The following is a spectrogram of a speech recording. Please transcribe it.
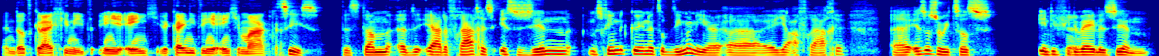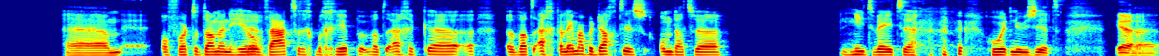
En dat krijg je niet in je eentje, dat kan je niet in je eentje maken. Precies. Dus dan, uh, ja, de vraag is, is zin, misschien kun je het op die manier uh, je afvragen, uh, is er zoiets als individuele zin? Um, of wordt het dan een heel ja. waterig begrip, wat eigenlijk, wat eigenlijk alleen maar bedacht is omdat we niet weten hoe het nu zit? Ja,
